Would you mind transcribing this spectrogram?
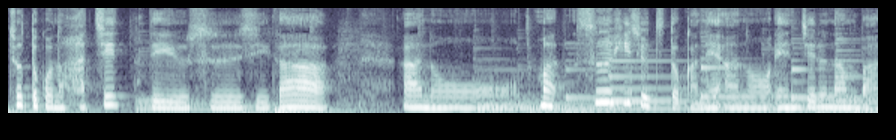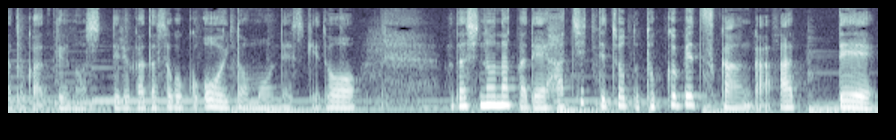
ちょっとこの8っていう数字があのまあ、数秘術とかねあのエンジェルナンバーとかっていうのを知ってる方すごく多いと思うんですけど私の中で8ってちょっと特別感があって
